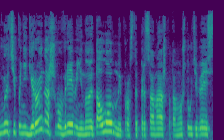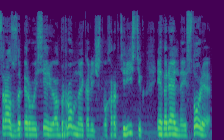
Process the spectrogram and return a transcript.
ну, типа, не герой нашего времени, но эталонный просто персонаж, потому что у тебя есть сразу за первую серию огромное количество характеристик, и это реальная история.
